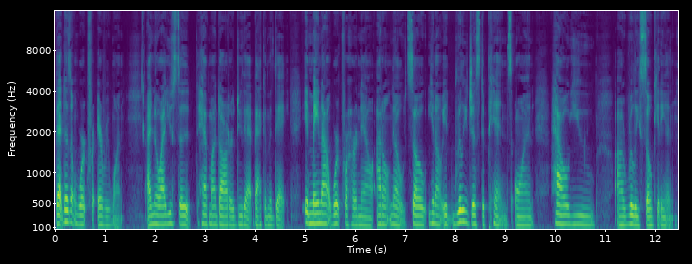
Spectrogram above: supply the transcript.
that doesn't work for everyone. I know I used to have my daughter do that back in the day. It may not work for her now. I don't know. So, you know, it really just depends on how you uh, really soak it in.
